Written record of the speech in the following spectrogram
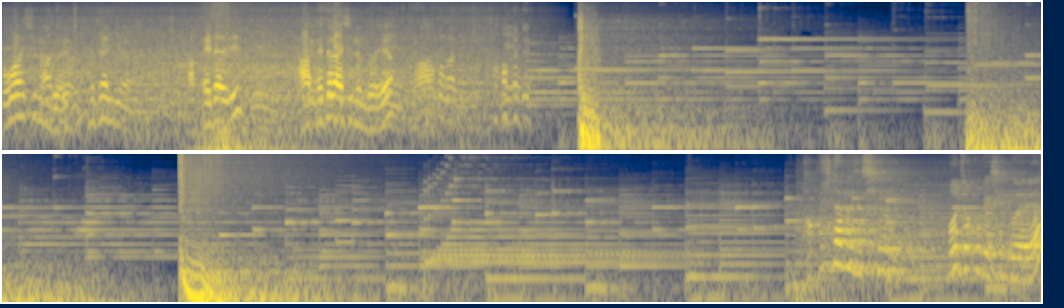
뭐 하시는 아, 거예요? 저 배달이라고. 아, 배달일? 아, 배달 하시는 거예요? 아, 바쁘시다면서 지금 뭘 적고 계신 거예요?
